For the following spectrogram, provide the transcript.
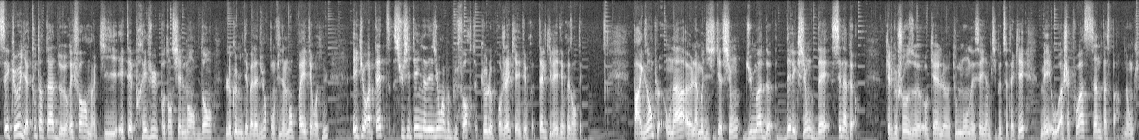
c'est qu'il y a tout un tas de réformes qui étaient prévues potentiellement dans le comité Balladur qui n'ont finalement pas été retenues, et qui auraient peut-être suscité une adhésion un peu plus forte que le projet tel qu'il a été présenté. Par exemple, on a euh, la modification du mode d'élection des sénateurs. Quelque chose euh, auquel euh, tout le monde essaye un petit peu de s'attaquer, mais où à chaque fois ça ne passe pas. Donc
